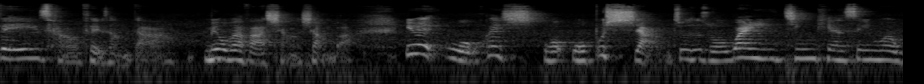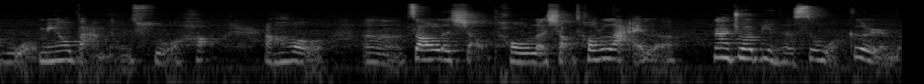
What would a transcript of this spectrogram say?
非常非常大，没有办法想象吧？因为我会，我我不想，就是说，万一今天是因为我没有把门锁好，然后嗯遭了小偷了，小偷来了，那就会变成是我个人的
